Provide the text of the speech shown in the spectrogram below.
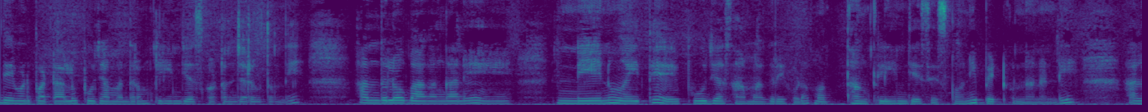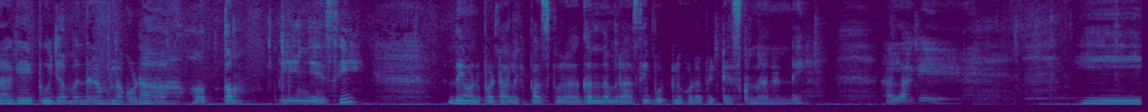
దేవుడి పటాలు పూజా మందిరం క్లీన్ చేసుకోవటం జరుగుతుంది. అందులో భాగంగానే నేను అయితే పూజా సామాగ్రి కూడా మొత్తం క్లీన్ చేసేసుకొని పెట్టుకున్నానండి. అలాగే ఈ పూజా మందిరంలో కూడా మొత్తం క్లీన్ చేసి దేవుడి పటాలకి పసుపు రా- గంధం రాసి బొట్లు కూడా పెట్టేసుకున్నానండి. అలాగే ఈ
